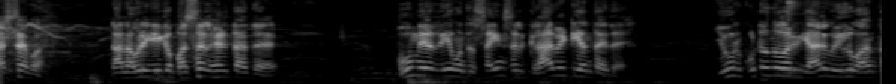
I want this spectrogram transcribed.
ಅಷ್ಟೇ ಬಾ. ನಾನು ಅವ್ರಿಗೆ ಈಗ ಬಸ್ಸಲ್ಲಿ ಹೇಳ್ತಾ ಇದ್ದೆ. ಭೂಮಿಯಲ್ಲಿ ಒಂದು ಸೈನ್ಸ್ ಅಲ್ಲಿ ಗ್ರಾವಿಟಿ ಅಂತ ಇದೆ. ಇವ್ರ ಕುಟುಂಬದವ್ರಿಗೆ ಯಾರಿಗೂ ಇಲ್ವಾ ಅಂತ.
